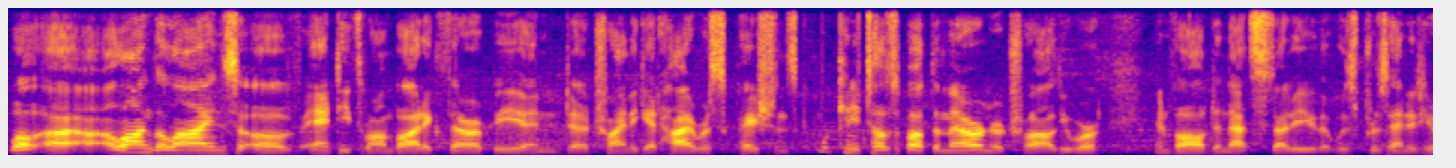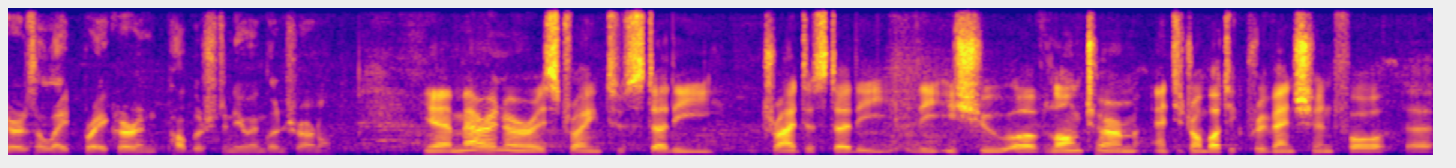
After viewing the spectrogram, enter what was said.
Well, uh, along the lines of antithrombotic therapy and uh, trying to get high-risk patients, what can you tell us about the Mariner trial? You were involved in that study that was presented here as a late breaker and published in New England Journal. Yeah, Mariner is trying to study tried to study the issue of long-term antithrombotic prevention for uh,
